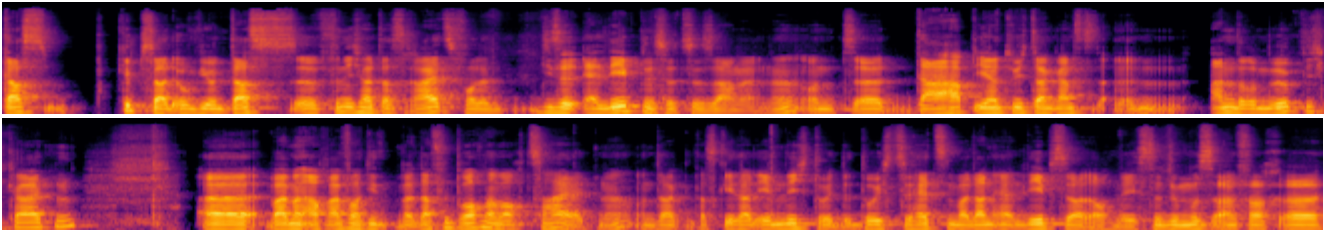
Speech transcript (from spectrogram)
das gibt's halt irgendwie und das äh, finde ich halt das Reizvolle, diese Erlebnisse zu sammeln. Ne? Und äh, da habt ihr natürlich dann ganz äh, andere Möglichkeiten äh, weil man auch einfach, die, dafür braucht man aber auch Zeit, ne? Und da, das geht halt eben nicht durch, durchzuhetzen, weil dann erlebst du halt auch nichts. Ne? Du musst einfach äh,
